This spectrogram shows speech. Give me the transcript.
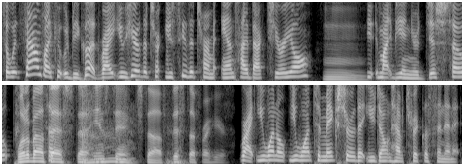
So it sounds like it would be good, right? You hear the ter- you see the term antibacterial. Mm. It might be in your dish soap. What about so, this the uh, instant stuff? This stuff right here. Right. You want to you want to make sure that you don't have triclosan in it.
